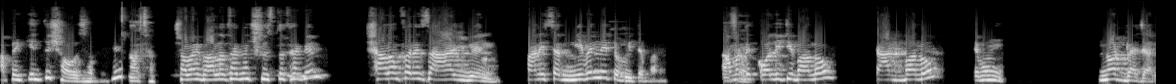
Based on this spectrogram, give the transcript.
আপনি কিনতে সহজ হবে হ্যাঁ? আচ্ছা। সবাই ভালো থাকেন সুস্থ থাকেন। ফারেসে আসবেন। ফার্নিচার নেবেন নাই তো হইতে পারে। আমাদের কোয়ালিটি ভালো কাঠ ভালো এবং নট ভেজাল।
